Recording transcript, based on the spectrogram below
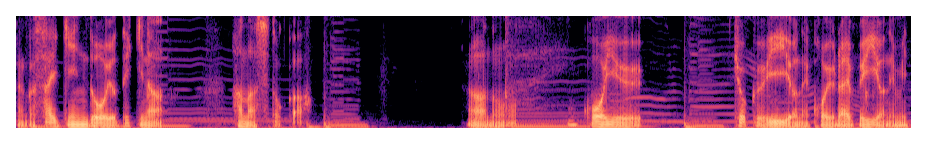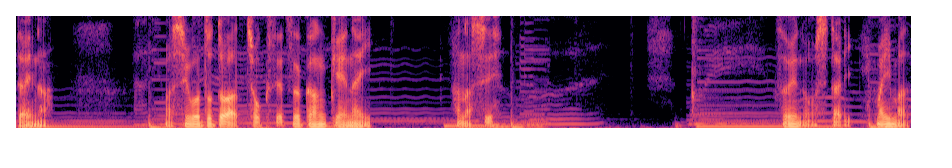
なんか最近どうよ的な話とか、あの、こういう曲いいよね、こういうライブいいよねみたいな、まあ、仕事とは直接関係ない話そういうのをしたり、まあ今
